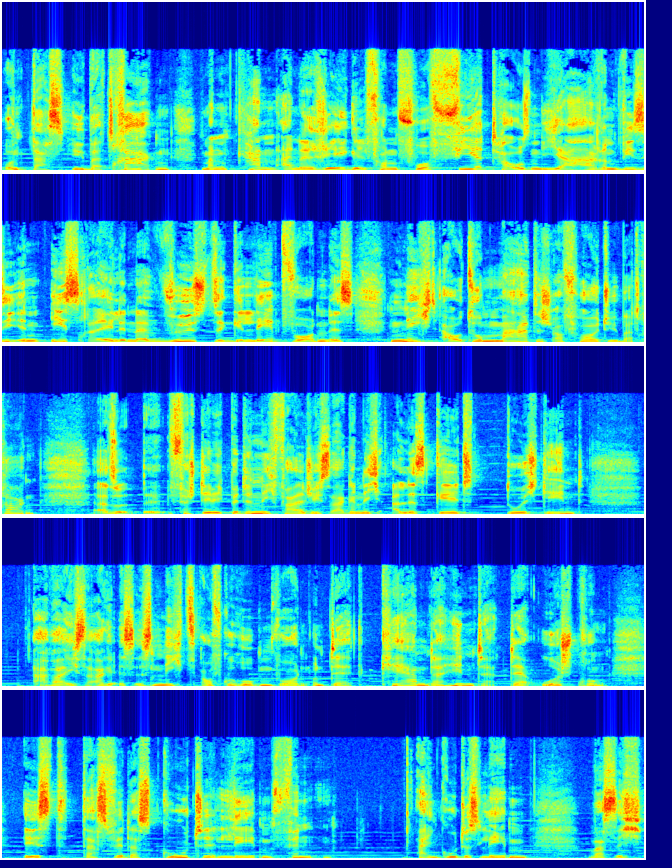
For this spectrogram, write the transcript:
Und das übertragen. Man kann eine Regel von vor 4000 Jahren, wie sie in Israel in der Wüste gelebt worden ist, nicht automatisch auf heute übertragen. Also äh, verstehe mich bitte nicht falsch, ich sage nicht, alles gilt durchgehend, aber ich sage, es ist nichts aufgehoben worden. Und der Kern dahinter, der Ursprung, ist, dass wir das gute Leben finden. Ein gutes Leben, was sich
